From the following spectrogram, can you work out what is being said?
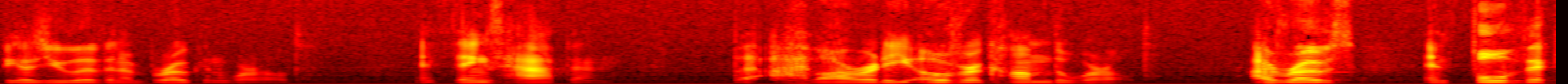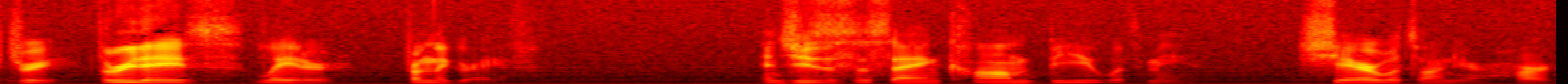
because you live in a broken world, and things happen. But I've already overcome the world. I rose in full victory three days later from the grave. And Jesus is saying, Come be with me. Share what's on your heart.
